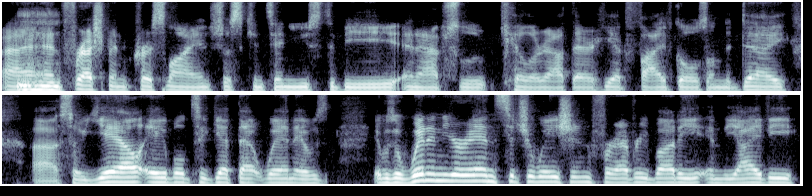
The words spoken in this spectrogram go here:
Uh, mm-hmm. And freshman Chris Lyons just continues to be an absolute killer out there. He had five goals on the day. Uh, so Yale able to get that win. It was it was a win and you're in situation for everybody in the Ivy.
